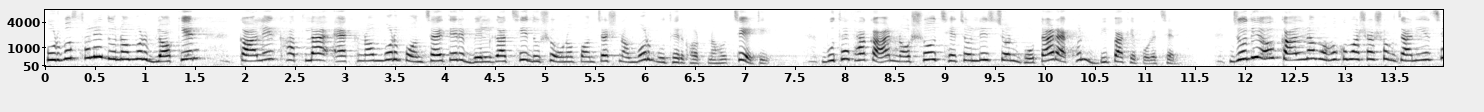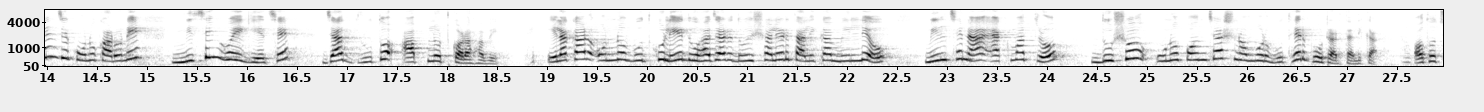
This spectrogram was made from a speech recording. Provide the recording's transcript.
পূর্বস্থলে দু নম্বর ব্লকের কালে খাতলা এক নম্বর পঞ্চায়েতের বেলগাছি দুশো উনপঞ্চাশ নম্বর বুথের ঘটনা হচ্ছে এটি। বুথে থাকা নশো ছেচল্লিশ জন ভোটার এখন বিপাকে পড়েছেন। যদিও কালনা মহকুমা শাসক জানিয়েছেন যে কোনো কারণে মিসিং হয়ে গিয়েছে, যা দ্রুত আপলোড করা হবে। এলাকার অন্য বুথগুলি দু সালের তালিকা মিললেও মিলছে না একমাত্র দুশো উনপঞ্চাশ নম্বর বুথের ভোটার তালিকা। অথচ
